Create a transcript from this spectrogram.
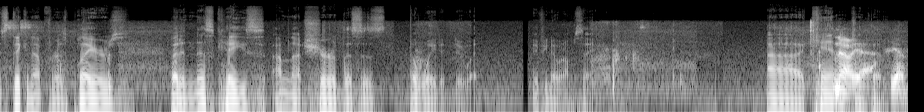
sticking up for his players, but in this case, I'm not sure this is the way to do it. If you know what I'm saying. Uh, Ken. No, yeah, in. yeah.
